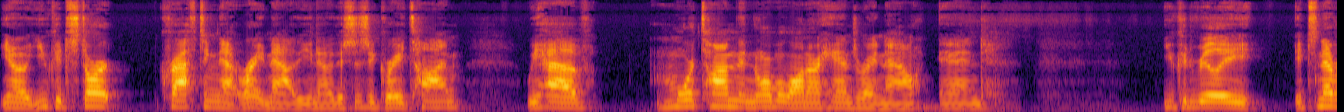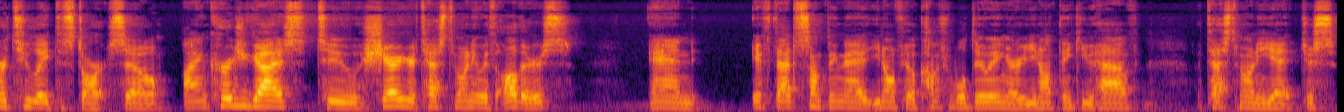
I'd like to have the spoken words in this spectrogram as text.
you know, you could start crafting that right now. You know, this is a great time. We have more time than normal on our hands right now. And you could really, it's never too late to start. So I encourage you guys to share your testimony with others. And if that's something that you don't feel comfortable doing or you don't think you have a testimony yet, just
